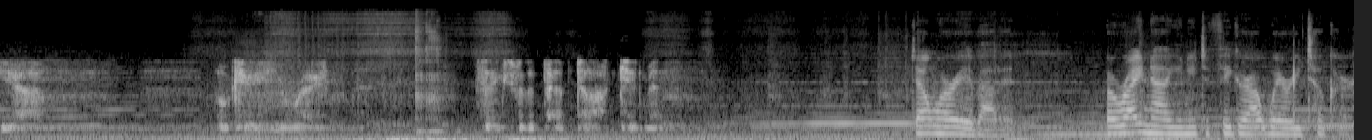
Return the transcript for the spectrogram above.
Yeah. Okay, you're right. Thanks for the pep talk, Kidman. Don't worry about it. But right now you need to figure out where he took her.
